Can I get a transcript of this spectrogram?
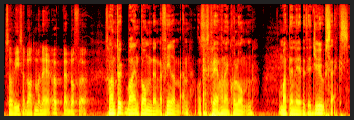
Så visar då att man är öppen då för... Så han tyckte bara inte om den där filmen och så skrev han en kolumn om att den leder till djursex.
